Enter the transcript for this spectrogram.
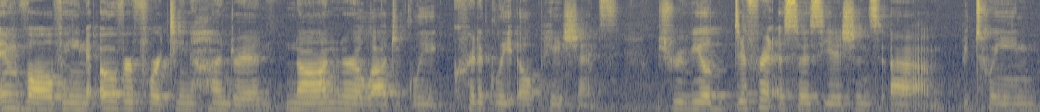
involving over 1,400 non-neurologically critically ill patients, which revealed different associations um, between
